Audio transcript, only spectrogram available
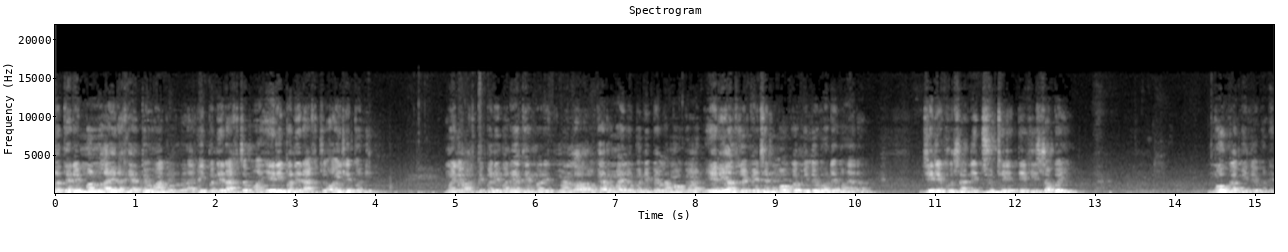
त धेरै मन लागिराखेको थियो उहाँको लागि पनि राख्छ म हेरि पनि राख्छु अहिले पनि। मैले अस्ति पनि भनेको थिएँ मरिचमानलाई हल्का रमाइलो पनि बेला मौका हेरिहाल्छु एकैछिन मौका मिल्यो भने भनेर। जिरे खुर्सानी झुठेदेखि सबै। मौका मिल्यो भने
